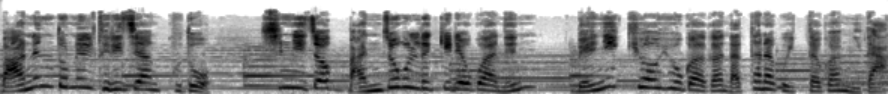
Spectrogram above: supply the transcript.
많은 돈을 들이지 않고도 심리적 만족을 느끼려고 하는 매니큐어 효과가 나타나고 있다고 합니다.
